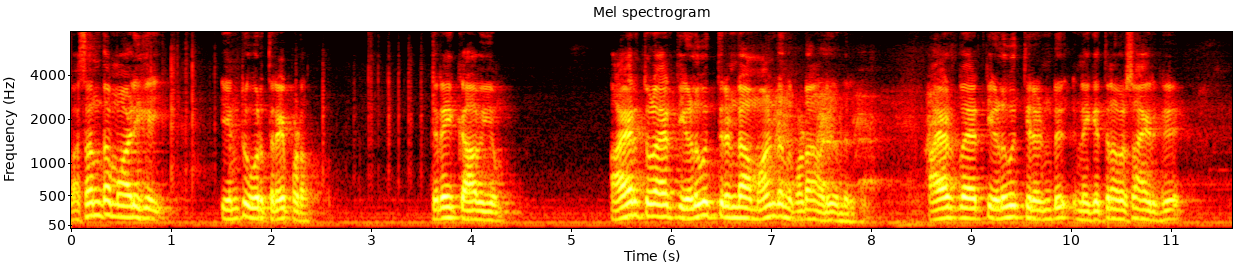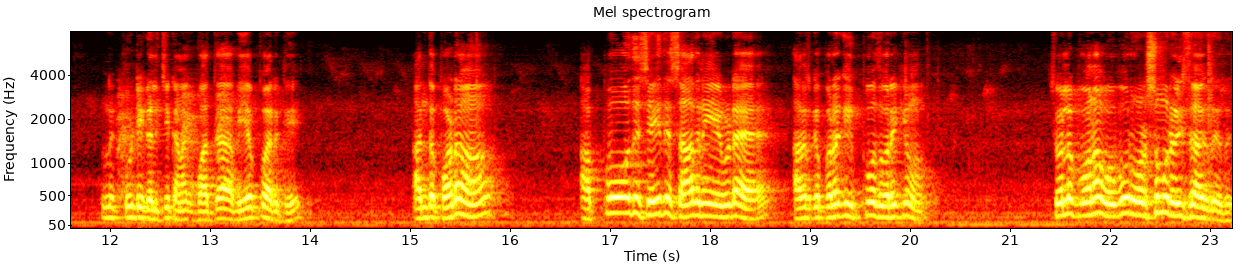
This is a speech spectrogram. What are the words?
வசந்த மாளிகை என்று ஒரு திரைப்படம் திரைக்காவியம். ஆயிரத்தி தொள்ளாயிரத்தி எழுபத்தி ரெண்டாம் ஆண்டு அந்த படம் வெளிவந்திருக்கு. ஆயிரத்தி தொள்ளாயிரத்தி எழுபத்தி ரெண்டு இன்றைக்கி எத்தனை வருஷம் ஆகிருக்கு இன்னும் கூட்டி கழித்து கணக்கு பார்த்தா வியப்பாக இருக்குது அந்த படம் அப்போது செய்த சாதனையை விட அதற்கு பிறகு இப்போது வரைக்கும் சொல்லப்போனால் ஒவ்வொரு வருஷமும் ரிலீஸ் ஆகுது அது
